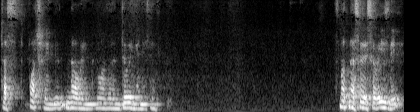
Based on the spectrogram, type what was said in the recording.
just watching, and knowing rather than doing anything? It's not necessarily so easy.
